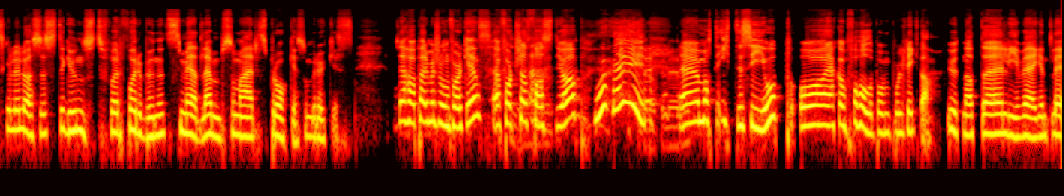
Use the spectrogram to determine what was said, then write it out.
skulle løses til gunst for forbundets medlem, som er språket som brukes. Så jeg har permisjon, folkens. Jeg har fortsatt fast jobb. Woohoo! Jeg måtte ikke si opp, og jeg kan få holde på med politikk, da. Uten at uh, livet egentlig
